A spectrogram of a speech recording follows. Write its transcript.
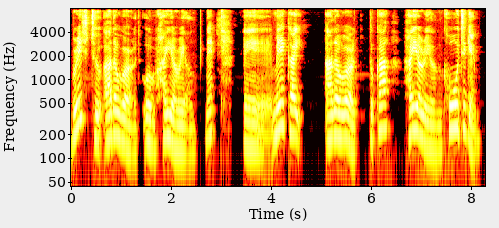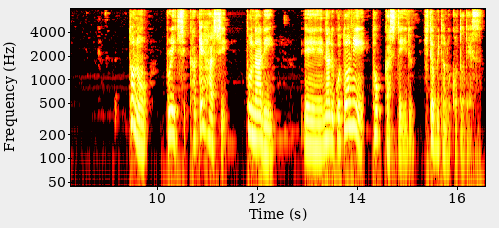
bridge to other world or higher realm ね、えー、明快 other world とか higher realm 高次元とのブリッジ、架け橋となり、えー、なることに特化している人々のことです。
